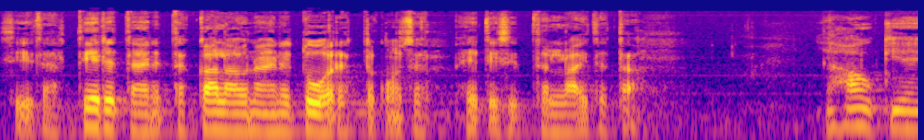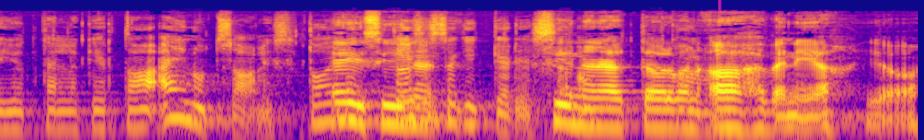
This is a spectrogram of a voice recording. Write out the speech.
siitä tiedetään, että kala on aina tuoretta, kun se heti sitten laitetaan. Ja hauki ei ole tällä kertaa ainut saalis. Toinen, ei siinä, toisessakin kädessä Siinä on näyttää olevan ahvenia, joo.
